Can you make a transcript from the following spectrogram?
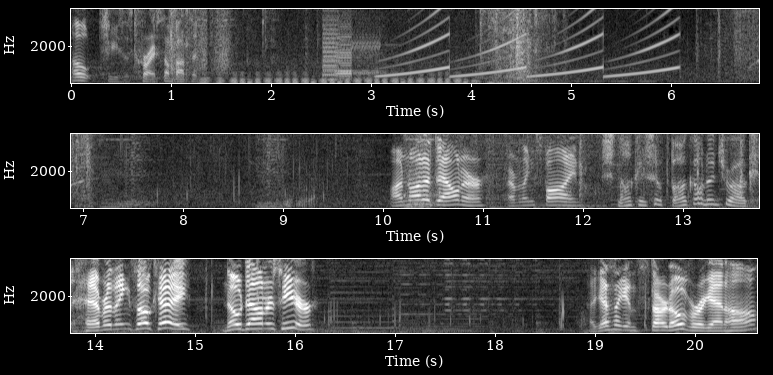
Oh, Jesus Christ. I'm about to. I'm not a downer. Everything's fine. Snug as a bug on a drug. Everything's okay. No downers here. I guess I can start over again, huh?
